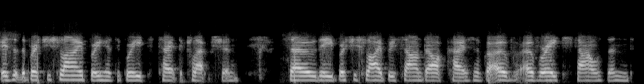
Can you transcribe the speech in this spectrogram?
is that the British Library has agreed to take the collection. So the British Library Sound Archives have got over over 80,000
